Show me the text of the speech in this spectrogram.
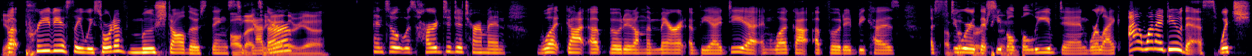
Yeah. But previously, we sort of mooshed all those things all together. that together, yeah. And so it was hard to determine what got upvoted on the merit of the idea and what got upvoted because a steward that people believed in were like, I want to do this, which,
